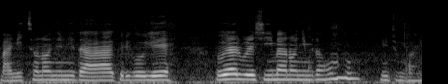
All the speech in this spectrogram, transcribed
12,000원입니다. 그리고 얘 로얄 브레시 2만원입니다. 어머, 얘좀 봐요.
